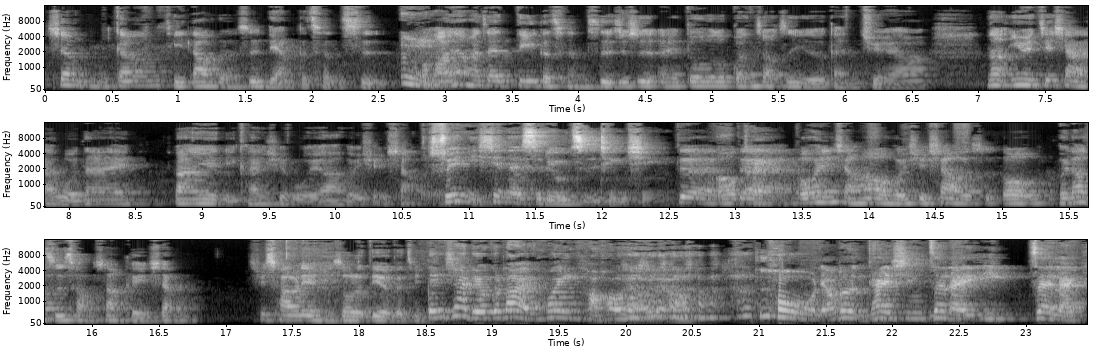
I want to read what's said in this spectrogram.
像你刚刚提到的是两个层次，嗯我好像还在第一个层次，就是哎，多关照自己的感觉啊。那因为接下来我在八月底开学，我又要回学校了。所以你现在是留职停薪，对 OK 对，我很想要我回学校的时候，回到职场上可以像去操练你说的第二个技巧。等一下留个 line，欢迎好好聊聊。哦，聊得很开心，再来一再来，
